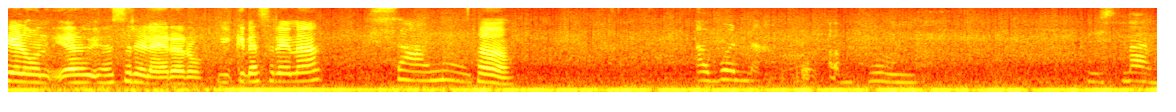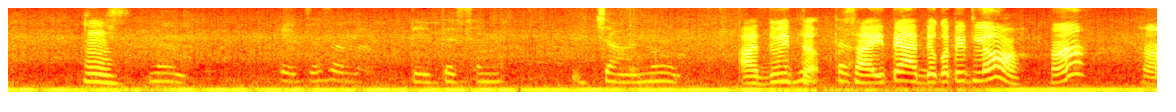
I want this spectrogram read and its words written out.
ಹೇಳು ಒಂದು ಹೆಸರು ಹೇಳ ಯಾರು ಈಕಿನ ಹೆಸರೇನ? ಹಾ. ಅಬ್ಬನ ಅಬ್ಬನ್ ಕೃಷ್ಣನ್ ಹ್ಮ್ ತೇಜಸನ ತೇಜಸನ ಜಾನು ಅದ್ವಿತ್ ಸಾಹಿತ್ಯ ಅದೇ ಗೊತ್ತೈತ್ಲೋ ಹಾ ಹಾ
